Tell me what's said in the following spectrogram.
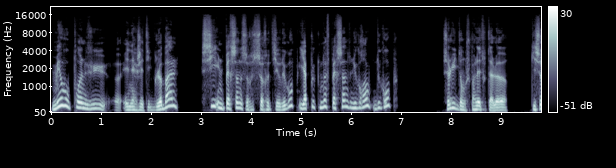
Mais au point de vue euh, énergétique global, si une personne se, retire du groupe, il n'y a plus que 9 personnes du, groupe. Celui dont je parlais tout à l'heure, qui, se,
